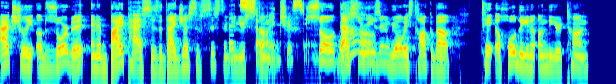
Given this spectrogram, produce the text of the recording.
actually absorb it and it bypasses the digestive system in That's your so stomach. interesting. So that's the reason we always talk about ta- uh, holding it under your tongue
